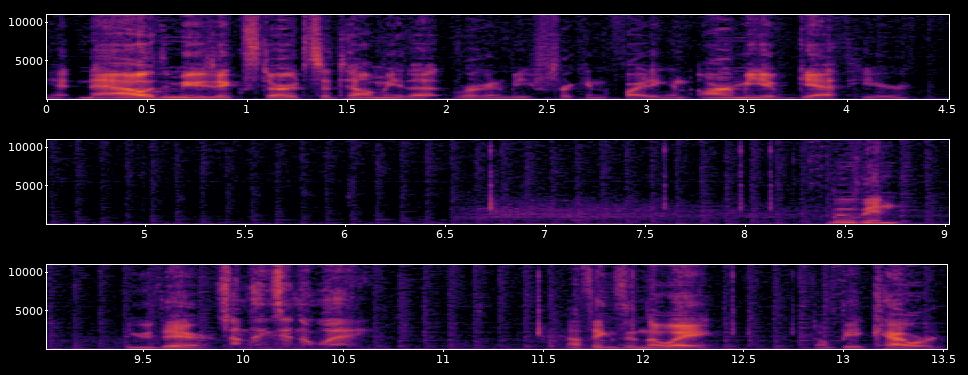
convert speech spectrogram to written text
Yeah, now the music starts to tell me that we're gonna be freaking fighting an army of Geth here. Move in. You there. Something's in the way. Nothing's in the way. Don't be a coward.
